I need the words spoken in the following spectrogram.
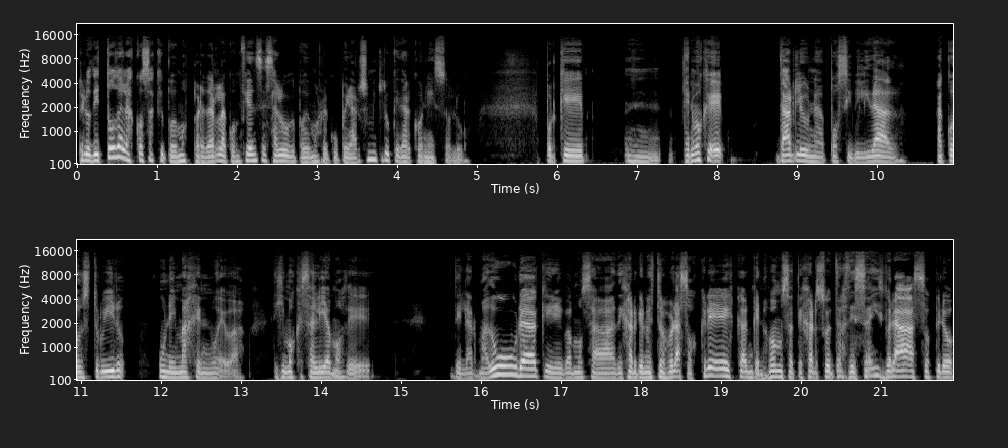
Pero de todas las cosas que podemos perder, la confianza es algo que podemos recuperar. Yo me quiero quedar con eso, Lu, porque mm, tenemos que darle una posibilidad a construir una imagen nueva dijimos que salíamos de, la armadura, que vamos a dejar que nuestros brazos crezcan, que nos vamos a tejer suéteres de seis brazos, pero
